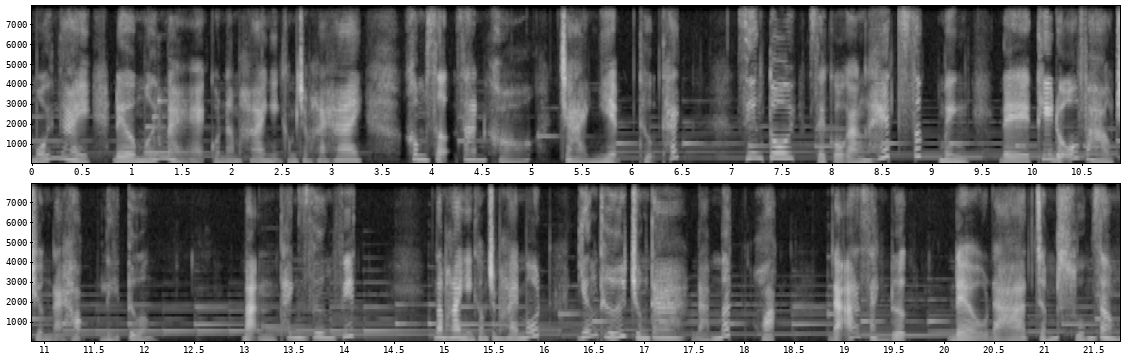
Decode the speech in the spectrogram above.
mỗi ngày đều mới mẻ của năm 2022, không sợ gian khó, trải nghiệm thử thách. Riêng tôi sẽ cố gắng hết sức mình để thi đỗ vào trường đại học lý tưởng. Bạn Thanh Dương viết, năm 2021, những thứ chúng ta đã mất hoặc đã giành được đều đã chấm xuống dòng.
